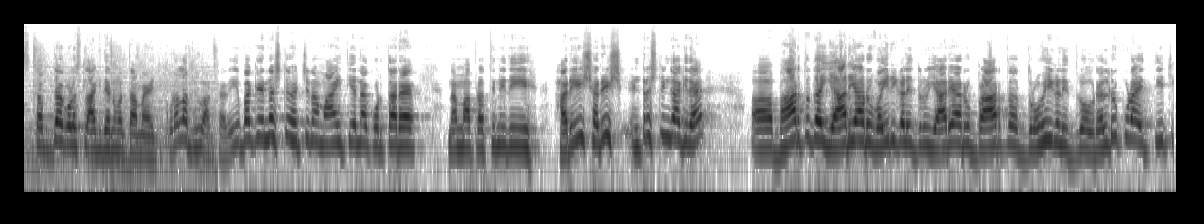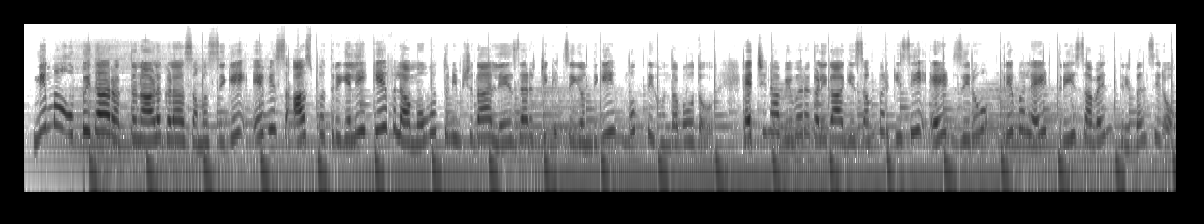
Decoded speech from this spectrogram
ಸ್ತಬ್ಧಗೊಳಿಸಲಾಗಿದೆ ಅನ್ನುವಂಥ ಮಾಹಿತಿ ಕೂಡ ಲಭ್ಯವಾಗ್ತಾ ಇದೆ. ಈ ಬಗ್ಗೆ ಇನ್ನಷ್ಟು ಹೆಚ್ಚಿನ ಮಾಹಿತಿಯನ್ನು ಕೊಡ್ತಾರೆ ನಮ್ಮ ಪ್ರತಿನಿಧಿ ಹರೀಶ್. ಹರೀಶ್ ಇಂಟ್ರೆಸ್ಟಿಂಗ್ ಆಗಿದೆ. ಭಾರತದ ಯಾರ್ಯಾರು ವೈರಿಗಳಿದ್ರು ಯಾರ್ಯಾರು ಭಾರತ ದ್ರೋಹಿಗಳಿದ್ರು ಅವರೆಲ್ಲರೂ ಕೂಡ ಇತ್ತೀಚೆಗೆ ನಿಮ್ಮ ಉಬ್ಬಿದ ರಕ್ತನಾಳಗಳ ಸಮಸ್ಯೆಗೆ ಎವಿಸ್ ಆಸ್ಪತ್ರೆಯಲ್ಲಿ ಕೇವಲ ಮೂವತ್ತು ನಿಮಿಷದ ಲೇಸರ್ ಚಿಕಿತ್ಸೆಯೊಂದಿಗೆ ಮುಕ್ತಿ ಹೊಂದಬಹುದು. ಹೆಚ್ಚಿನ ವಿವರಗಳಿಗಾಗಿ ಸಂಪರ್ಕಿಸಿ eight zero triple eight three seven triple zero.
